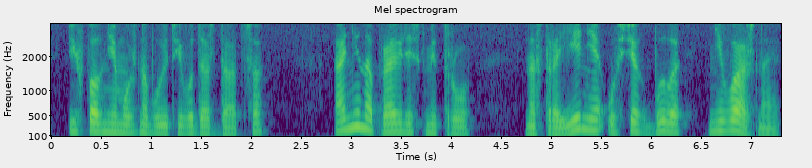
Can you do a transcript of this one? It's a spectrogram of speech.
— и вполне можно будет его дождаться. Они направились к метро. Настроение у всех было неважное.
